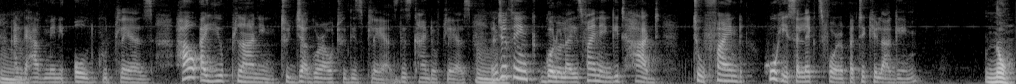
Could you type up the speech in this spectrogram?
and they have many old good players. How are you planning to juggle out with these players, these kind of players? Don't you think Golola is finding it hard to find who he selects for a particular game? No.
